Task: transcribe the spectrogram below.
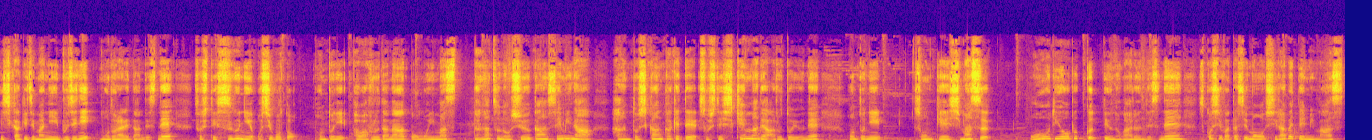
石垣島に無事に戻られたんですね。そしてすぐにお仕事。本当にパワフルだなと思います。7つの習慣セミナー半年間かけてそして試験まであるというね。本当に尊敬します。オーディオブックっていうのがあるんですね。少し私も調べてみます。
